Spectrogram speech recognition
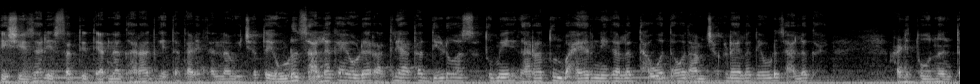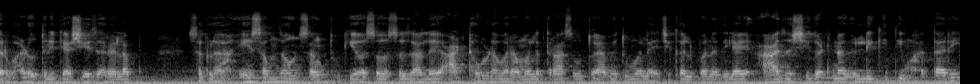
ते शेजारी असतात ते त्यांना घरात घेतात आणि त्यांना विचारतं एवढं झालं काय? एवढ्या रात्री आता दीड वाजता तुम्ही घरातून बाहेर निघालात धावत धावत आमच्याकडे आलात एवढं झालं काय? आणि तो नंतर भाडोत्री त्या शेजाऱ्याला सगळं हे समजावून सांगतो की असं असं झालं आहे आठवडाभर आम्हाला त्रास होतो आहे आम्ही तुम्हाला याची कल्पना दिली आणि आज अशी घटना घडली की ती म्हातारी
